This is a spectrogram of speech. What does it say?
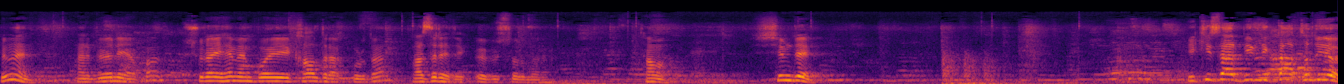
Değil mi? Hani böyle yapalım. Şurayı hemen boyayı kaldırak buradan. Hazır edek öbür sorulara. Tamam. Şimdi iki zar birlikte atılıyor.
